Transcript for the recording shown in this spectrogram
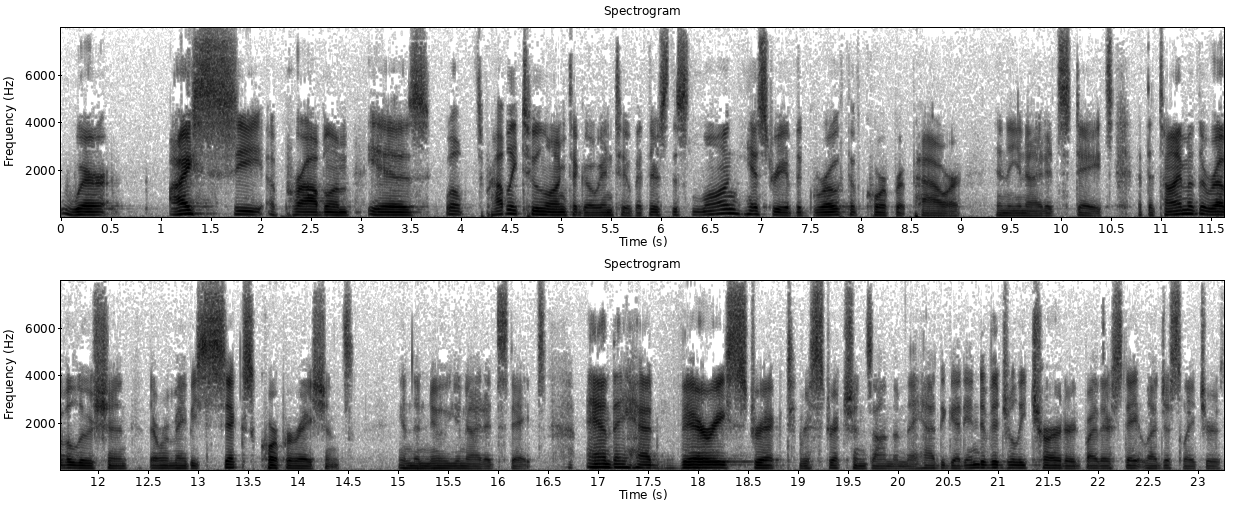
where I see a problem is well, it's probably too long to go into, but there's this long history of the growth of corporate power in the United States. At the time of the revolution, there were maybe six corporations. In the new United States. And they had very strict restrictions on them. They had to get individually chartered by their state legislatures.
